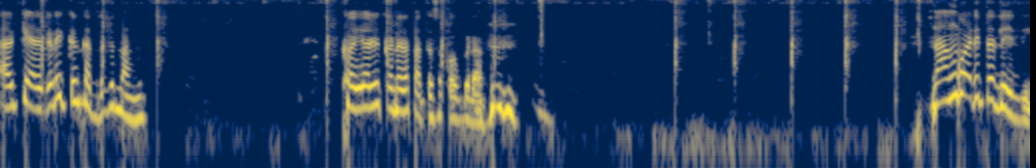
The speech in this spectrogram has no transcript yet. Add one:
ಅಲ್ಲಿ ಕೆಳಗಡೆ ಇಕ್ಕಂಡ್ ಕತ್ರಸ ನಂಗ್. ಕೈಯಲ್ಲಿ ಇಟ್ಕೊಂಡೆಲ್ಲ ಕತ್ತರ್ಸಕ್ ಹೋಗ್ಬೇಡ. ನಂಗೂ ಹೊಡಿತಲ್ಲಿ ಇಲ್ಲಿ.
